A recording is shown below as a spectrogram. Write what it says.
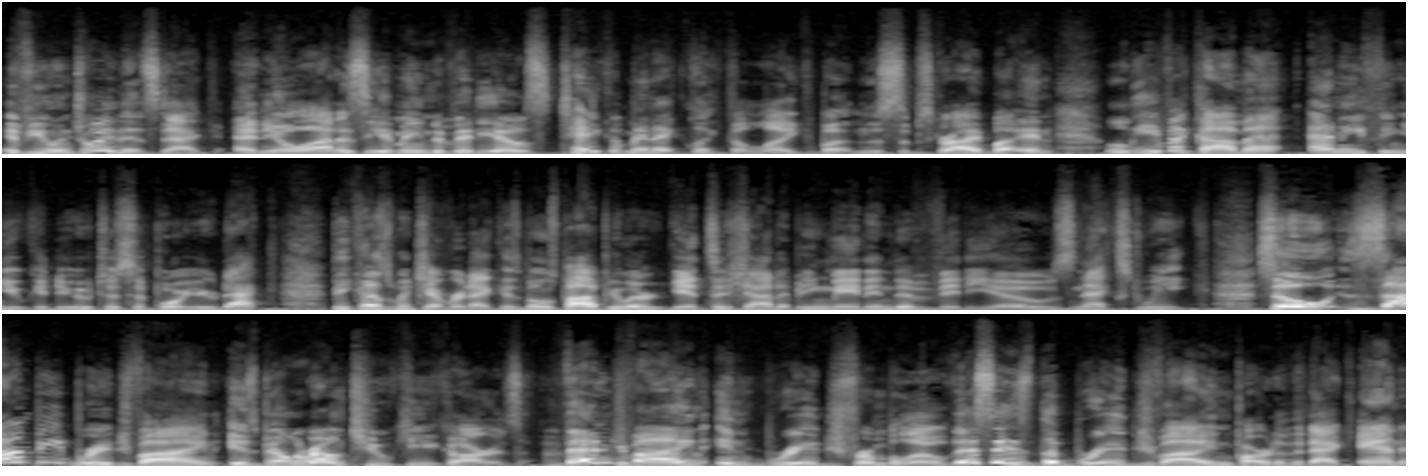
If you enjoy this deck and you want to see it made into videos, take a minute, click the like button, the subscribe subscribe button, leave a comment, anything you can do to support your deck, because whichever deck is most popular gets a shot at being made into videos next week. So, Zombie Bridgevine is built around two key cards, Vengevine and Bridge from Below. This is the Bridgevine part of the deck, and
